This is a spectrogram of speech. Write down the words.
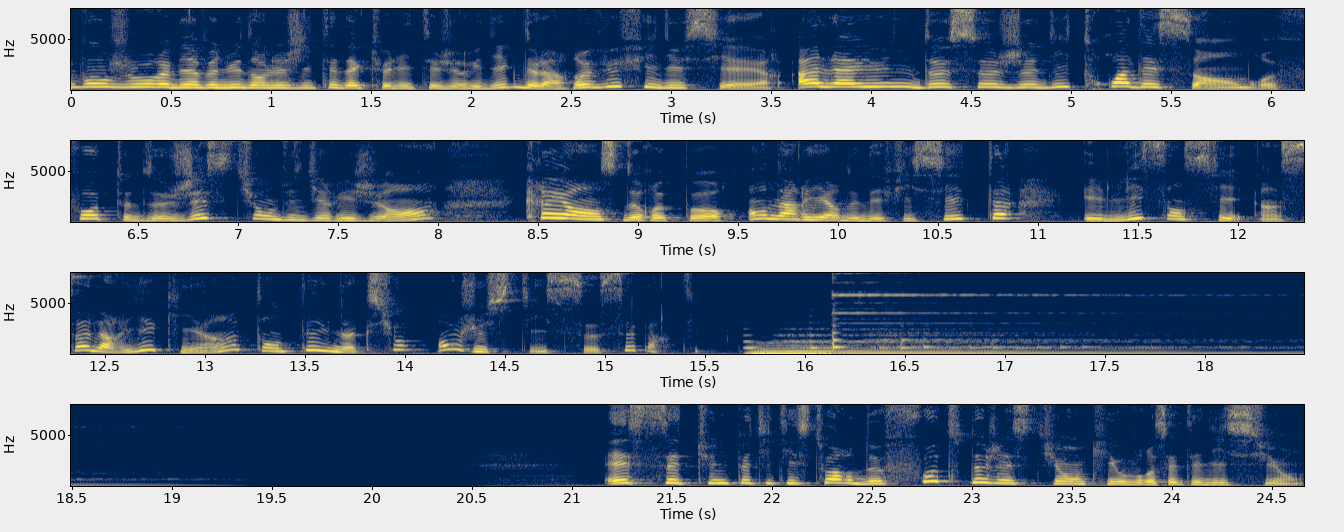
bonjour et bienvenue dans le JT d'actualité juridique de la revue fiduciaire. À la une de ce jeudi 3 décembre, faute de gestion du dirigeant, créance de report en arrière de déficit et licencier un salarié qui a intenté une action en justice. C'est parti. Et c'est une petite histoire de faute de gestion qui ouvre cette édition.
